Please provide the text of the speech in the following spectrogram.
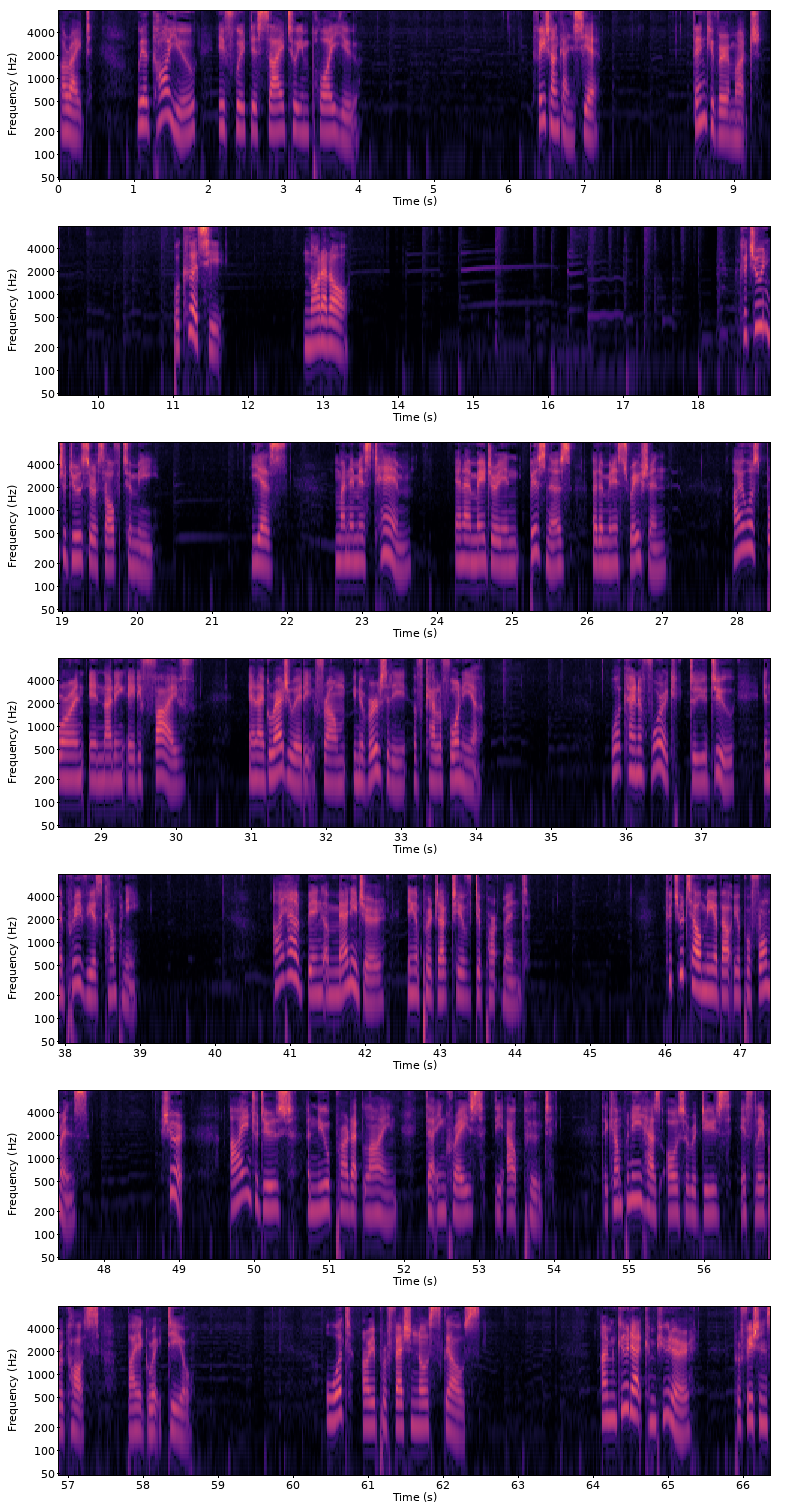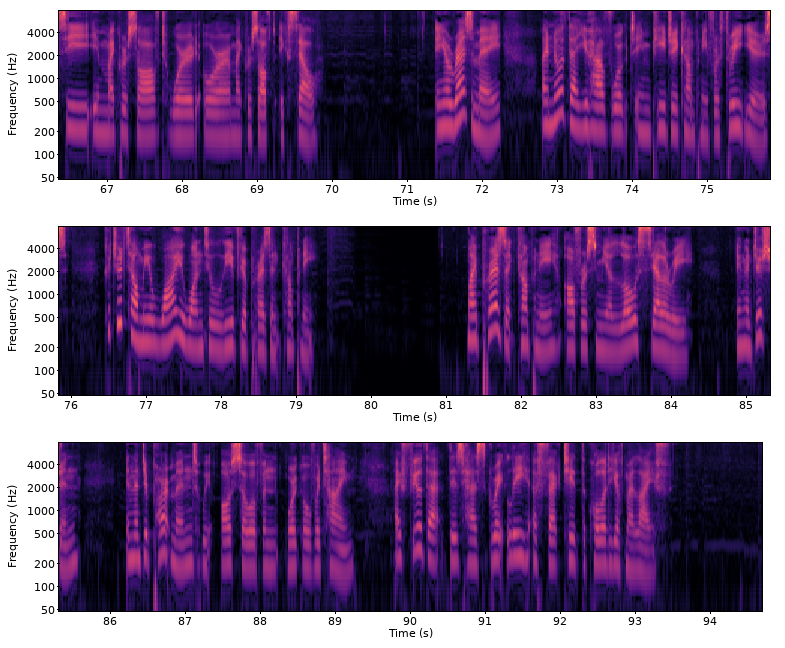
All right, we'll call you if we decide to employ you. 非常感谢。Thank you very much. 不客气。Not at all. Could you introduce yourself to me? Yes, my name is Tim, and I major in business administration. I was born in 1985, and I graduated from University of California. What kind of work do you do in the previous company? I have been a manager in a productive department. Could you tell me about your performance? Sure. I introduced a new product line that increased the output. The company has also reduced its labor costs by a great deal. What are your professional skills? I'm good at computer, proficiency in Microsoft Word or Microsoft Excel. In your resume, I know that you have worked in PJ Company for three years. Could you tell me why you want to leave your present company? My present company offers me a low salary. In addition, in the department, we also often work overtime. I feel that this has greatly affected the quality of my life.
